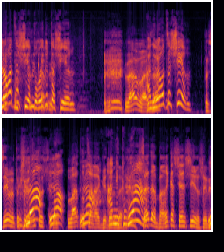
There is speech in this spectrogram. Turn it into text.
לא רוצה שיר, תורידו את השיר. למה? אני לא רוצה שיר. תשאירו, תשאירו, לא, תשאירו. לא, מה את רוצה לא, להגיד על אני זה? פגועה. בסדר, ברגע שיש שיר שנצחק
